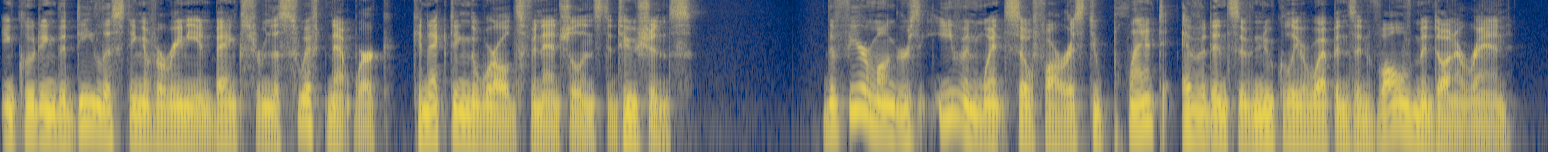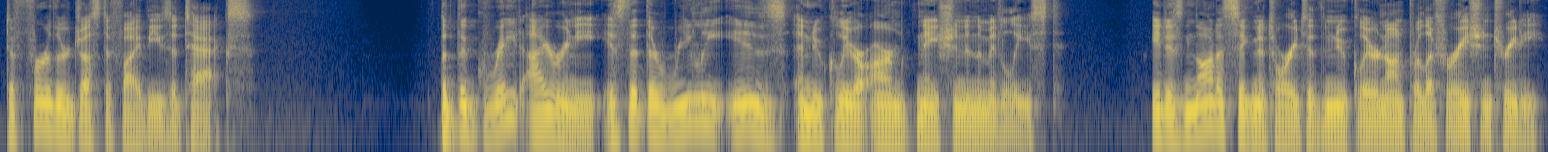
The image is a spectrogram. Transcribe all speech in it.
including the delisting of Iranian banks from the SWIFT network, connecting the world's financial institutions. The fearmongers even went so far as to plant evidence of nuclear weapons involvement on Iran to further justify these attacks. But the great irony is that there really is a nuclear armed nation in the Middle East. It is not a signatory to the Nuclear Nonproliferation Treaty.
